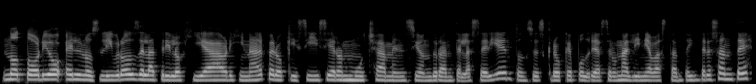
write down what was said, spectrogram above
notorio en los libros de la trilogía original, pero que sí hicieron mucha mención durante la serie, entonces creo que podría ser una línea bastante interesante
